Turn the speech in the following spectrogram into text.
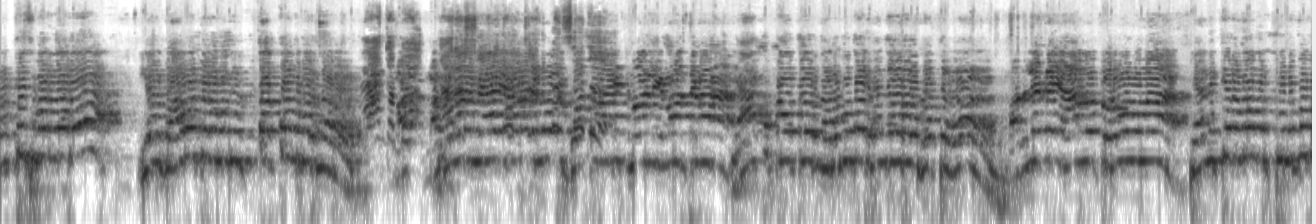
ಹುಟ್ಟಿಸಿ ಬರ್ದಾರೋ ಏನ್ ಬಾವ ಬೆಳಗೋದು ನೋಡ್ಲಿ ಇನ್ನೊಂದ್ಸಲ. ಯಾಕಪ್ಪ? ಅವ್ರು ನಡ್ಕೊಂಡವ್ರು ಹೆಂಗ ಗೊತ್ತ ಮೊದಲೇಕ ಯಾರು ತೊಡಗೋದಿಲ್ಲ ಕೆಣಕಿನ ಮಗ ತಿನ್ಕೊಂಡ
